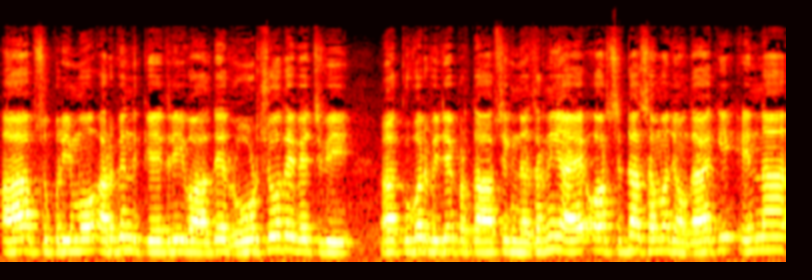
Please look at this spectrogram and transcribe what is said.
ਆਪ ਸੁਪਰੀਮੋ ਅਰਵਿੰਦ ਕੇਜਰੀਵਾਲ ਦੇ ਰੋਡ ਸ਼ੋਅ ਦੇ ਵਿੱਚ ਵੀ ਕੁਵਰ ਵਿਜੇ ਪ੍ਰਤਾਪ ਸਿੰਘ ਨਜ਼ਰ ਨਹੀਂ ਆਏ ਔਰ ਸਿੱਧਾ ਸਮਝ ਆਉਂਦਾ ਹੈ ਕਿ ਇਹਨਾਂ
